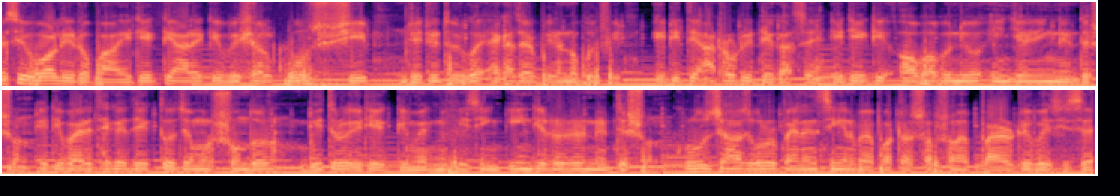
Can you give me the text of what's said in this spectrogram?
এমএসসি ওয়ার্ল্ড ইউরোপা এটি একটি আরেকটি বিশাল ক্রুজ শিপ যেটি দৈর্ঘ্য এক হাজার বিরানব্বই ফিট এটিতে আঠারোটি ডেক আছে। এটি একটি অভাবনীয় ইঞ্জিনিয়ারিং নির্দেশন। এটি বাইরে থেকে দেখতেও যেমন সুন্দর ভিতরে এটি একটি ম্যাগনিফিসিং ইন্টেরিয়রের নির্দেশন। ক্রুজ জাহাজগুলোর ব্যালেন্সিং এর ব্যাপারটা সবসময় প্রায়োরিটি বেসিসে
